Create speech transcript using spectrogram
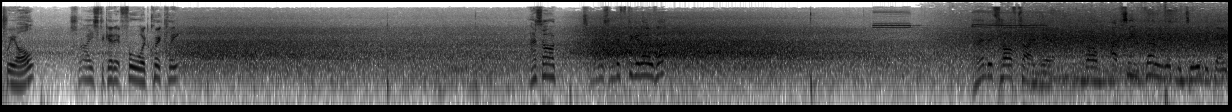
Puyol tries to get it forward quickly. Hazard tries lifting it over. And it's half-time here. Well, I've seen very little to indicate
